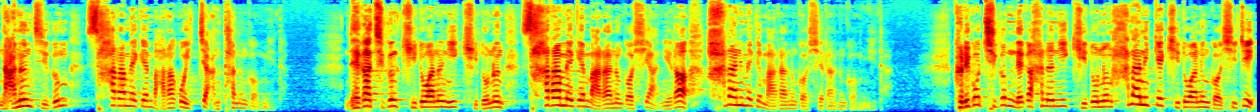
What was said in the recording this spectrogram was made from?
나는 지금 사람에게 말하고 있지 않다는 겁니다. 내가 지금 기도하는 이 기도는 사람에게 말하는 것이 아니라 하나님에게 말하는 것이라는 겁니다. 그리고 지금 내가 하는 이 기도는 하나님께 기도하는 것이지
